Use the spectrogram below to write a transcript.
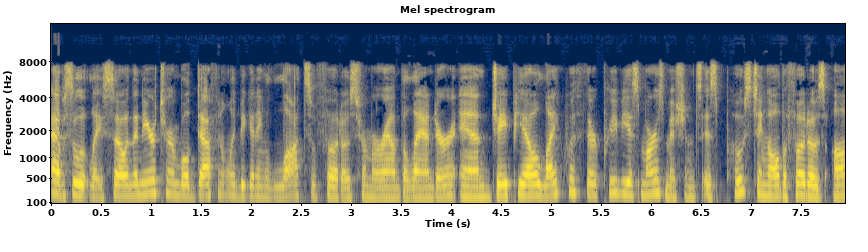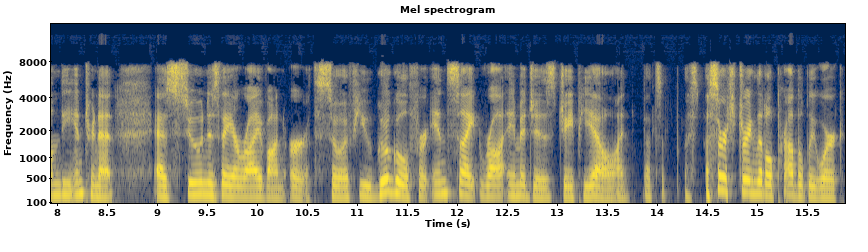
Absolutely. So in the near term, we'll definitely be getting lots of photos from around the lander. And JPL, like with their previous Mars missions, is posting all the photos on the internet as soon as they arrive on Earth. So if you Google for Insight Raw Images JPL, I, that's a, a search string that'll probably work.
